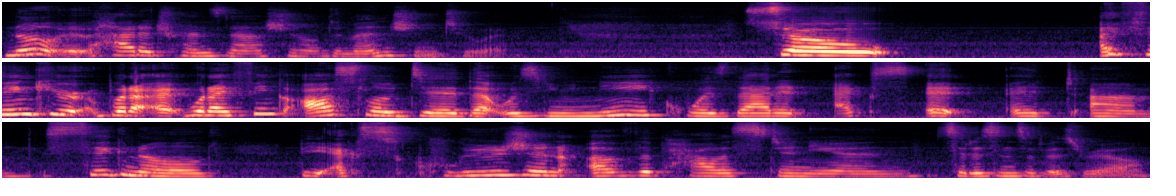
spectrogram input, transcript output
No, it had a transnational dimension to it. So I think you're, but I, what I think Oslo did that was unique was that it ex, it it um, signaled the exclusion of the Palestinian citizens of Israel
